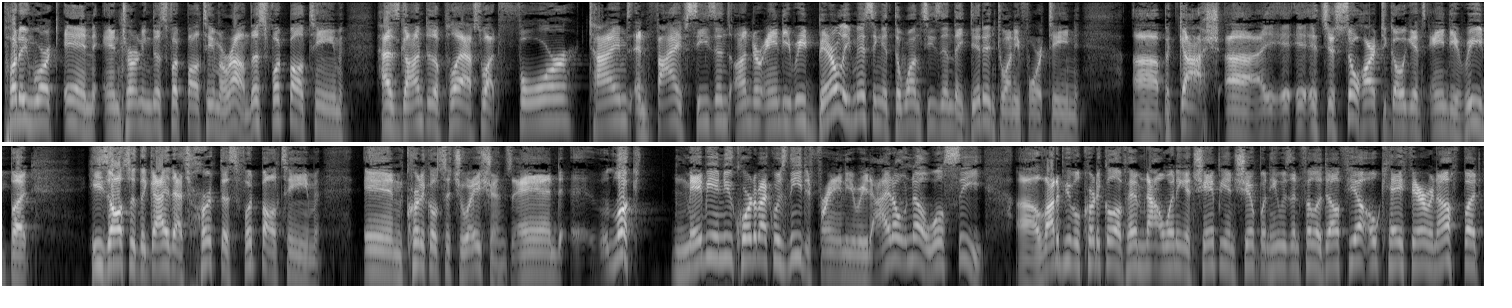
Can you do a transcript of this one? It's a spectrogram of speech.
putting work in and turning this football team around. This football team has gone to the playoffs, what, four times and five seasons under Andy Reid, barely missing it the one season they did in 2014. Uh, but gosh, uh, it, it's just so hard to go against Andy Reid, but he's also the guy that's hurt this football team in critical situations. And uh, look, maybe a new quarterback was needed for Andy Reid. I don't know. We'll see. Uh, a lot of people critical of him not winning a championship when he was in Philadelphia. Okay, fair enough, but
